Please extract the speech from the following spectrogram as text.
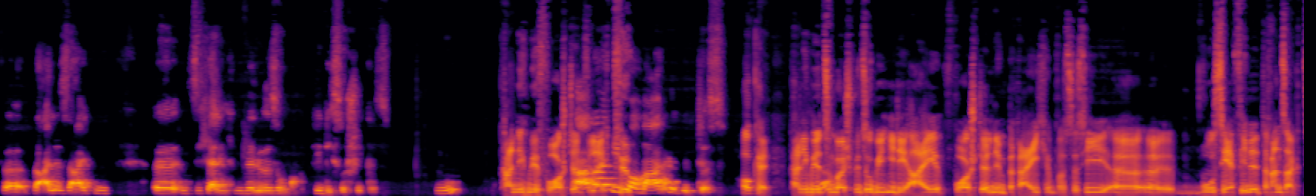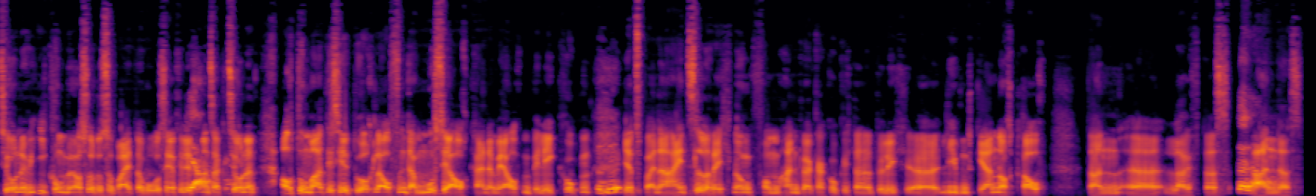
für, für alle Seiten äh, sicherlich eine Lösung, die nicht so schick ist. Hm? Kann ich mir vorstellen, Aber vielleicht die für. Formate gibt es. Okay, kann ich mir ja. zum Beispiel so wie EDI vorstellen im Bereich, was weiß ich, äh, äh, wo sehr viele Transaktionen wie E-Commerce oder so weiter, wo sehr viele ja. Transaktionen automatisiert durchlaufen, da muss ja auch keiner mehr auf den Beleg gucken. Mhm. Jetzt bei einer Einzelrechnung vom Handwerker gucke ich da natürlich äh, liebend gern noch drauf, dann äh, läuft das genau. anders.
